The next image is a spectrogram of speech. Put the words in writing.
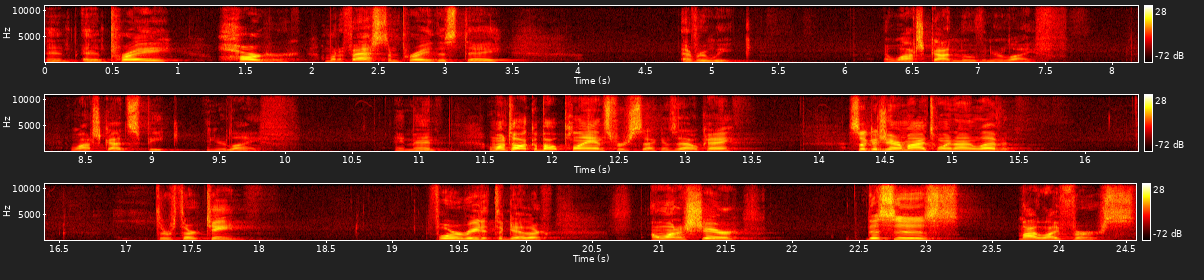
and, and pray harder. I'm going to fast and pray this day every week and watch God move in your life and watch God speak in your life. Amen. I want to talk about plans for a second. Is that okay? Let's look at Jeremiah 29 11 through 13. Before we read it together, I want to share this is my life verse.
